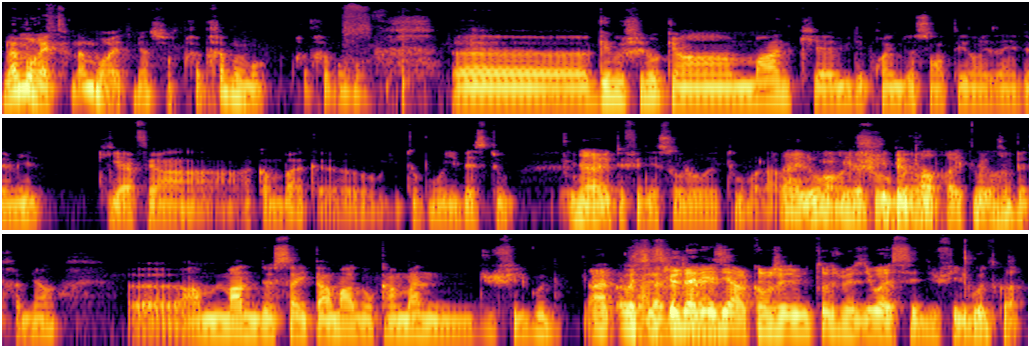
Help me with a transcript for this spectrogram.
L'amourette, l'amourette, bien sûr. Très très bon mot. Très très bon mot. Euh, Gen Hoshino, qui est un man qui a eu des problèmes de santé dans les années 2000, qui a fait un, un comeback euh, au YouTube où il baisse tout. Il Ouais. te fait des solos et tout. Voilà, Ouais, où lourd, il le chaud, clip est propre et tout, Le hein. clip est très bien. Euh, un man de Saitama, donc un man du feel good. Ah, ouais, c'est ce que j'allais dire. Quand j'ai lu le truc, je me suis dit, ouais, c'est du feel good, quoi.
